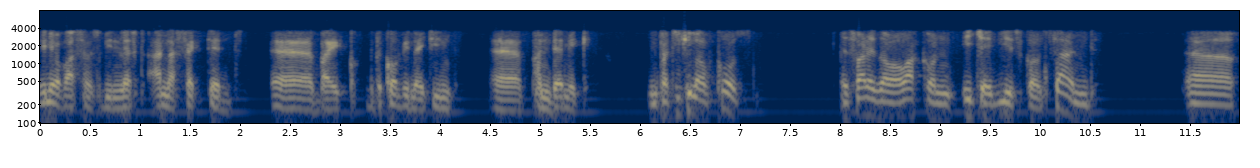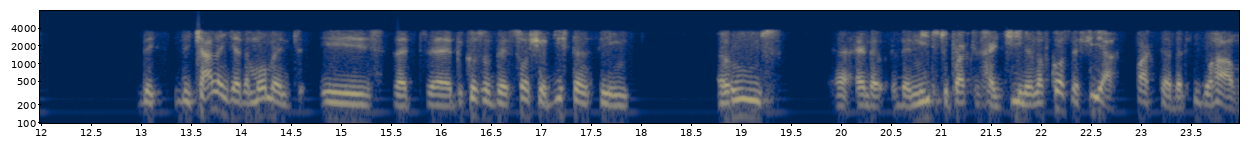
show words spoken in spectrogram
any of us has been left unaffected uh, by the COVID nineteen pandemic. In particular, of course, as far as our work on HIV is concerned, uh, the the challenge at the moment is that uh, because of the social distancing rules uh, and the, the, need to practice hygiene, and of course the fear factor that people have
